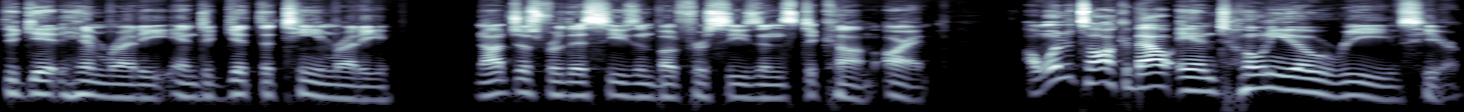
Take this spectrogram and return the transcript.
to get him ready and to get the team ready, not just for this season, but for seasons to come. All right. I want to talk about Antonio Reeves here.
